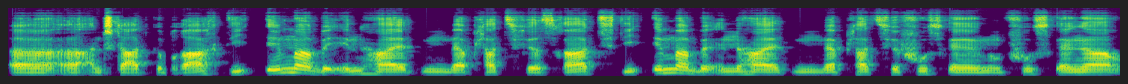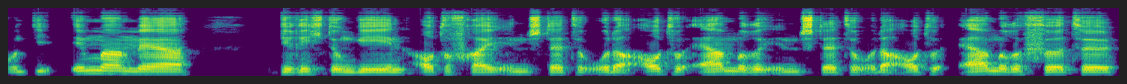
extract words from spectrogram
äh, an Start gebracht, die immer beinhalten mehr Platz fürs Rad, die immer beinhalten mehr Platz für Fußgängerinnen und Fußgänger und die immer mehr die Richtung gehen, autofreie Innenstädte oder autoärmere Innenstädte oder autoärmere Viertel.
